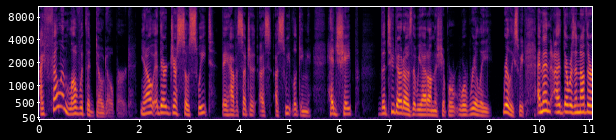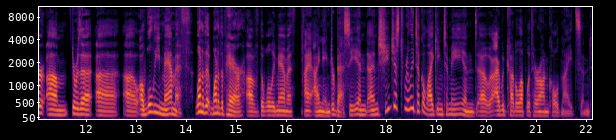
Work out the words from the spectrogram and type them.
I fell in love with the dodo bird. You know, they're just so sweet. They have a, such a, a, a sweet looking head shape. The two dodos that we had on the ship were, were really, really sweet. And then uh, there was another, um, there was a, a woolly mammoth. One of the, one of the pair of the woolly mammoth. I, I named her Bessie, and and she just really took a liking to me. And uh, I would cuddle up with her on cold nights. And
